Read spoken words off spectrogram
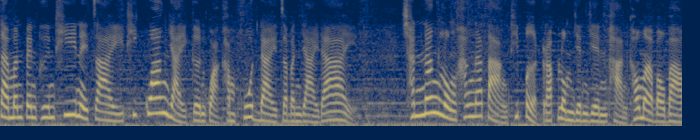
แต่มันเป็นพื้นที่ในใจที่กว้างใหญ่เกินกว่าคำพูดใดจะบรรยายได้ ฉันนั่งลงข้างหน้าต่างที่เปิดรับลมเย็นๆผ่านเข้ามาเบา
